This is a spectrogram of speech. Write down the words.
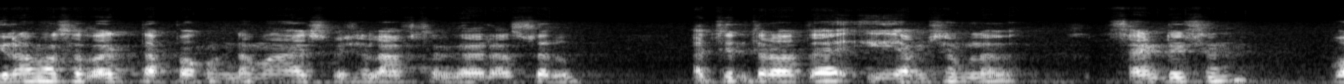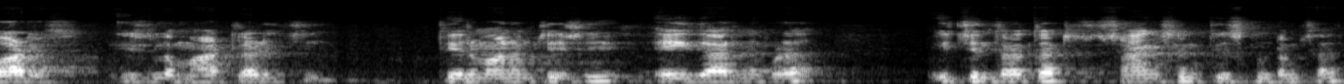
గ్రామ తప్పకుండా మా స్పెషల్ ఆఫీసర్ గారు వస్తారు. వచ్చిన తర్వాత ఈ అంశంలో శానిటేషన్ వాటర్స్ వీటిలో మాట్లాడించి తీర్మానం చేసి ఏ గారిని కూడా ఇచ్చిన తర్వాత శాంక్షన్ తీసుకుంటాం సార్.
